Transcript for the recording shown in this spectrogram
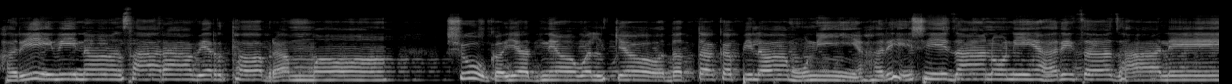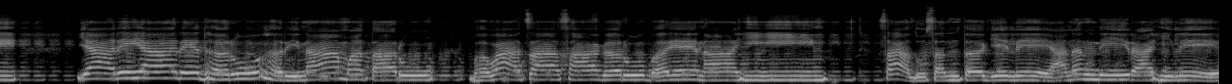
हरिविन सारा व्यर्थ ब्रह्म. शुक यज्ञ वल्क्य दत्त कपिल मुनी हरीशी जानोनी हरीच झाले. यारे यारे या रे धरू हरिनाम तारू भवाचा सागरू भय नाही. साधू संत गेले आनंदी राहिले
